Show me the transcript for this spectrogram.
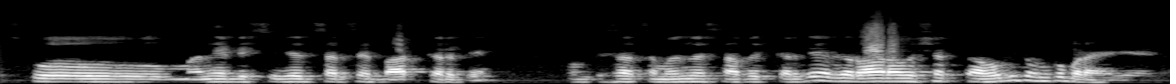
उसको माननीय डिस्ट्रिक्ट सर से बात करके, उनके साथ समन्वय स्थापित करके, अगर और आवश्यकता होगी तो उनको बढ़ाया जाएगा।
